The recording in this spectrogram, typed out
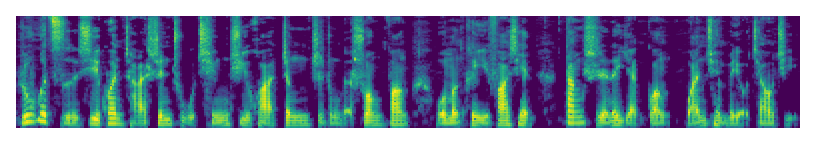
如果仔细观察身处情绪化争执中的双方，我们可以发现，当事人的眼光完全没有交集。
